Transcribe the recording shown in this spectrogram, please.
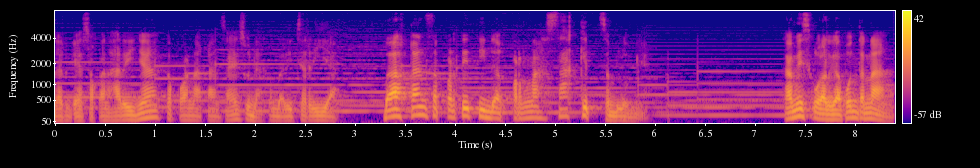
dan keesokan harinya keponakan saya sudah kembali ceria. Bahkan seperti tidak pernah sakit sebelumnya. Kami sekeluarga pun tenang.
